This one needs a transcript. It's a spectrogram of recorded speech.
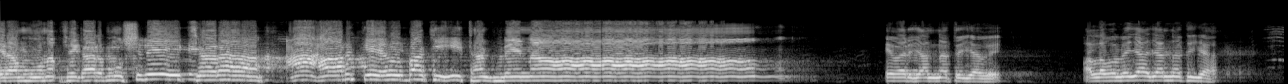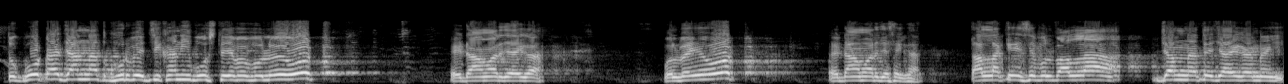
এরা মুনাফেক আর ছাড়া আর কেউ বাকি থাকবে না। এবার জান্নাতে যাবে। আল্লাহ বলবে, যা, জান্নাতে যা। তো গোটা জান্নাত ঘুরবে, যেখানেই বসতে যাবে বলবে ওঠ। এটা আমার জায়গা। বলবে, "এ ওঠ। এটা আমার জায়গা। আল্লাহকে এসে বলবে, আল্লাহ, জান্নাতে জায়গা নাই,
